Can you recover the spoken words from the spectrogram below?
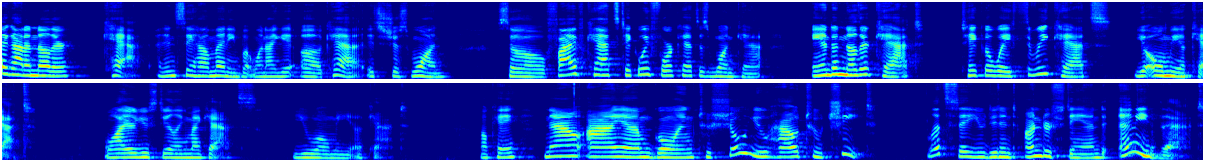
I got another cat. I didn't say how many, but when I get a cat, it's just one. So five cats, take away four cats is one cat. And another cat, take away three cats, you owe me a cat. Why are you stealing my cats? You owe me a cat. Okay, now I am going to show you how to cheat. Let's say you didn't understand any of that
